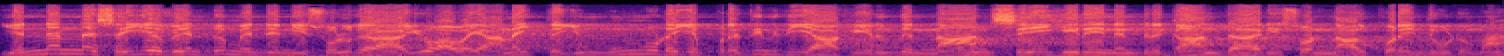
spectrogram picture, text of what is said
என்னென்ன செய்ய வேண்டும் என்று நீ சொல்கிறாயோ அவை அனைத்தையும் உன்னுடைய பிரதிநிதியாக இருந்து நான் செய்கிறேன் என்று காந்தாரி சொன்னால் குறைந்து விடுமா?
